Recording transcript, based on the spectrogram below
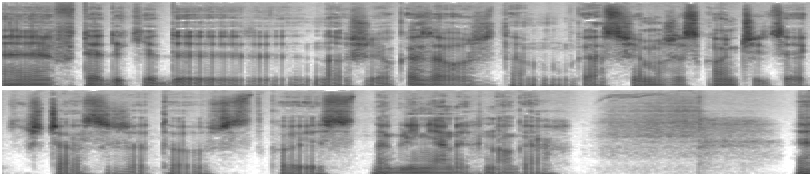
E, wtedy, kiedy no, się okazało, że tam gaz się może skończyć za jakiś czas, że to wszystko jest na glinianych nogach. E,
